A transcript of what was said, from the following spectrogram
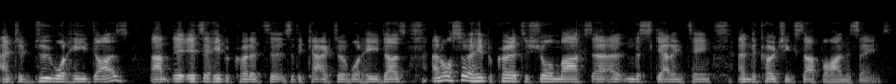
and to do what he does. Um, it, it's a heap of credit to, to, the character of what he does, and also a heap of credit to Sean Marks uh, and the scouting team and the coaching staff behind the scenes.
